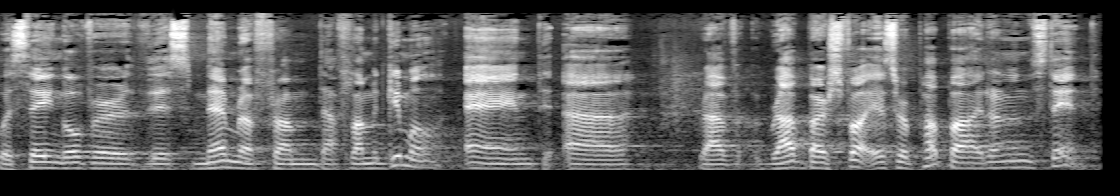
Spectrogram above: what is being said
was saying over this memra from Daf Lamed Gimel, and uh, Rav, Rav Bar Shva Rav Papa, I don't understand.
